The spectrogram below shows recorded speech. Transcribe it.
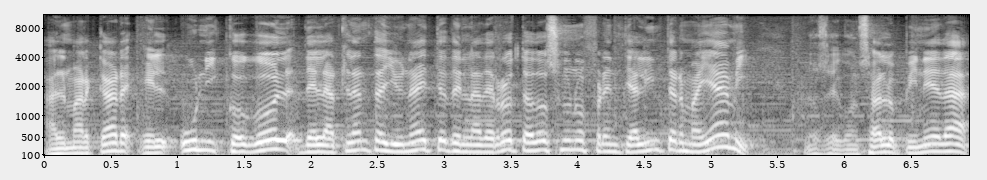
al marcar el único gol del Atlanta United en la derrota 2-1 frente al Inter Miami. Los de Gonzalo Pineda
